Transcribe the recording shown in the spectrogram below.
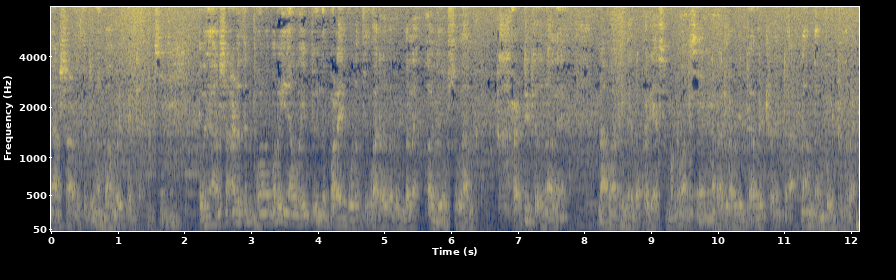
ஞானஸ்தானம் எடுத்துட்டு நான் பாம்பே போயிட்டேன். இப்போ ஞானஸ்தானம் எடுத்துட்டு போன பிறகு என் ஒய்ஃபு இந்த பழைய கூடத்துக்கு வர விரும்பல. ஒரு சொல்லாம் காட்டிட்டதுனால நான் வரல என்ன பரியாசம் பண்ணுவாங்க நான் வரல அப்படின்ட்டு விட்டுட்டா நான் தான் போயிட்டு இருக்கிறேன்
